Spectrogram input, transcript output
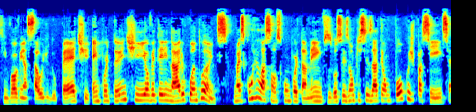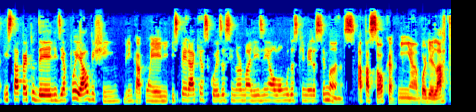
que envolvem a saúde do pet, é importante ir ao veterinário quanto antes. Mas com relação aos comportamentos, vocês vão precisar ter um pouco de paciência, estar perto deles e apoiar o bichinho, brincar com ele, esperar que as coisas se normalizem ao longo das primeiras semanas. A paçoca, minha border lata,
